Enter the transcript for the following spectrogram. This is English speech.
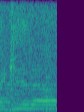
I get out.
